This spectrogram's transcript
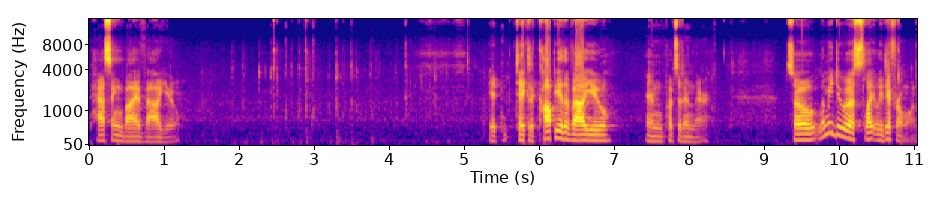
passing by value. It takes a copy of the value, and puts it in there. So let me do a slightly different one.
